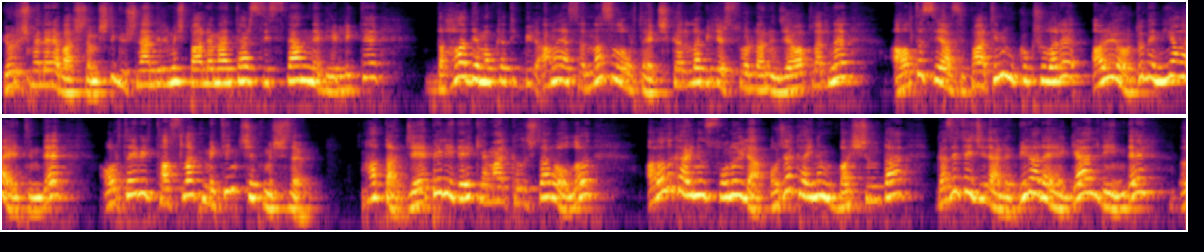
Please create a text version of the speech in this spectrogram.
görüşmelere başlamıştı. Güçlendirilmiş parlamenter sistemle birlikte daha demokratik bir anayasa nasıl ortaya çıkarılabilir sorularının cevaplarını 6 siyasi partinin hukukçuları arıyordu ve nihayetinde ortaya bir taslak metin çıkmıştı. Hatta CHP lideri Kemal Kılıçdaroğlu Aralık ayının sonuyla Ocak ayının başında gazetecilerle bir araya geldiğinde e,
